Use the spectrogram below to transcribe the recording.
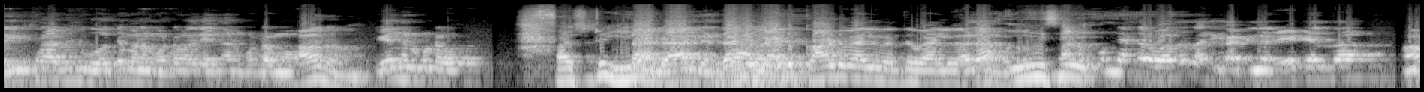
రిజిస్టర్ ఆఫీస్ పోతే మనం మొట్టమొదటి ఏం కనుకుంటాము అవును. ఏం కనుకుంటావు ఫస్ట్ ఈ కార్డు వాల్యూ ఎంత? వాల్యూ కదా? ఈసీ. తర్వాత దానికి కట్టిన రేట్ ఎంత? ఆ,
